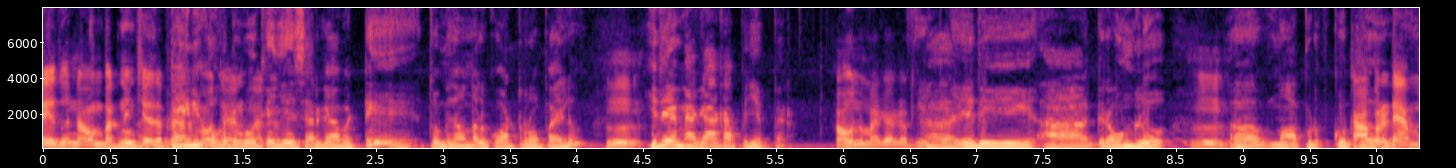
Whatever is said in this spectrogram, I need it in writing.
లేదు నవంబర్ నుంచి దీనికి ఒకటి ఓకే చేశారు కాబట్టి తొమ్మిది వందల కోట్ల రూపాయలు. ఇదే మెగా కప్ప చెప్పారు. అవును మెగా కప్ ఏది? ఆ గ్రౌండ్లో అప్పుడు కాపర్ డ్యామ్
